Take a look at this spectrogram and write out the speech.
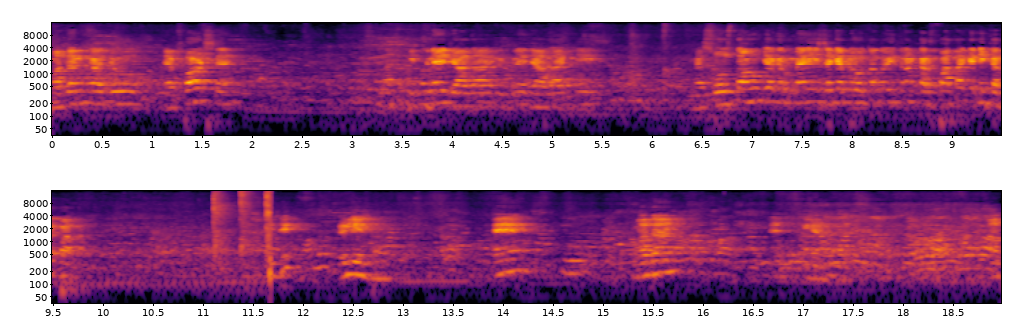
मदन का जो एफर्ट्स हैं, इतने ज़्यादा इतने ज़्यादा कि मैं सोचता हूँ कि अगर मैं इस जगह पे होता तो इतना कर पाता कि नहीं कर पाता। Release thank Madan and Priya. आप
